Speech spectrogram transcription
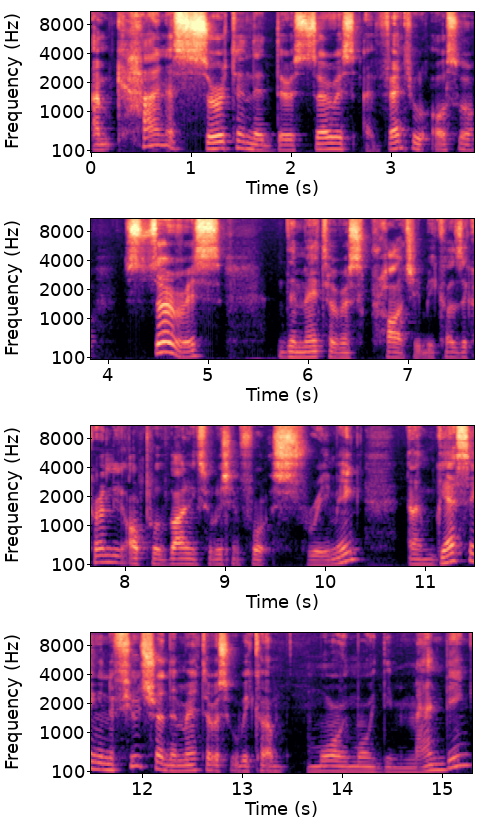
I'm kind of certain that their service eventually will also service the metaverse project because they currently are providing solution for streaming and i'm guessing in the future the metaverse will become more and more demanding.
